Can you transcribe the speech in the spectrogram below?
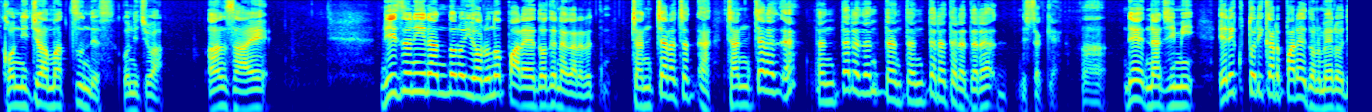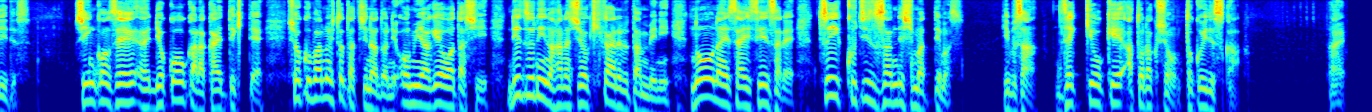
こんにちはマッツンです。こんにちは。アンサー A ディズニーランドの夜のパレードで流れるちゃんちゃらちゃあちゃんちゃらえ？たんたらたんたんたんたらたらたらでしたっけ、はあ、で馴染みエレクトリカルパレードのメロディーです新婚生旅行から帰ってきて職場の人たちなどにお土産を渡しディズニーの話を聞かれるたんびに脳内再生されつい口ずさんでしまっています。ヒブさん絶叫系アトラクション得意ですか？はい。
